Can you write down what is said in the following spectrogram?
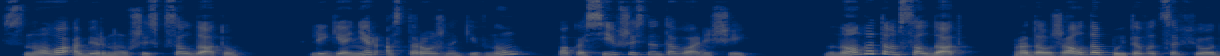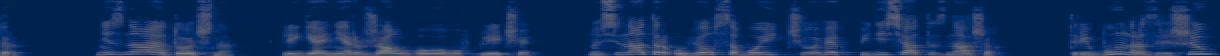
снова обернувшись к солдату. Легионер осторожно кивнул, покосившись на товарищей. «Много там солдат?» — продолжал допытываться Федор. «Не знаю точно». Легионер вжал голову в плечи. «Но сенатор увел с собой человек пятьдесят из наших. Трибун разрешил,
